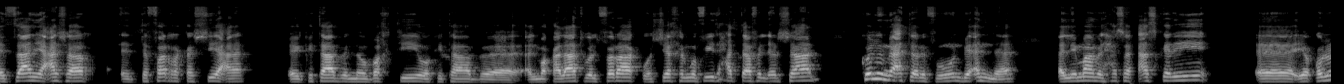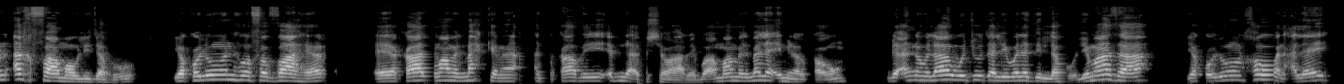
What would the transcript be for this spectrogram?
الثاني عشر تفرق الشيعة كتاب النوبختي وكتاب المقالات والفرق والشيخ المفيد حتى في الإرشاد. كلهم يعترفون بأن الإمام الحسن العسكري آه، يقولون أخفى مولده يقولون هو في الظاهر آه، قال أمام المحكمة عند القاضي ابن أبي الشوارب وأمام الملأ من القوم بأنه لا وجود لولد له. لماذا؟ يقولون خوفا عليه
